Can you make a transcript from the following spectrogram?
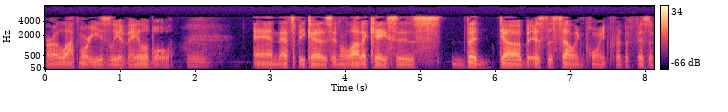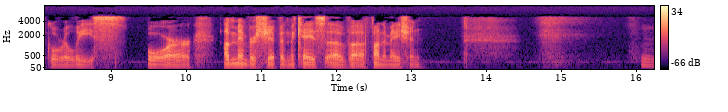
are a lot more easily available and that's because in a lot of cases the dub is the selling point for the physical release or a membership in the case of uh, Funimation. Hmm.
